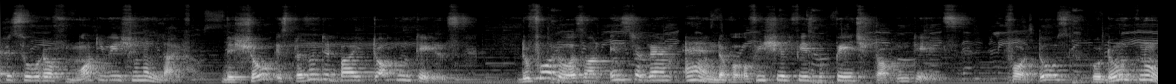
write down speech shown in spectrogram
episode of Motivational Life. This show is presented by Talking Tales. Do follow us on Instagram and our official Facebook page, Talking Tales. For those who don't know,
